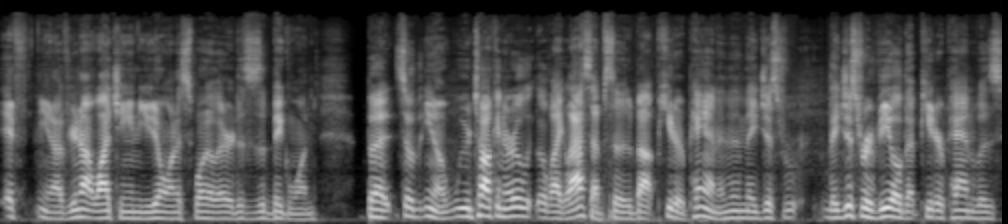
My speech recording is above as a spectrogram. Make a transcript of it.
if you know if you're not watching and you don't want to spoiler this is a big one but so you know we were talking early like last episode about peter pan and then they just they just revealed that peter pan was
